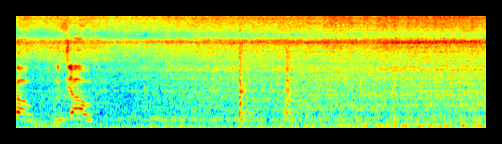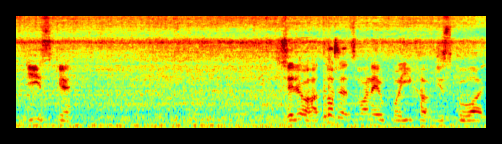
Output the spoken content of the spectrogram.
приїхав, узяв диски. Серега теж дзвонив, поїхав дискувати.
